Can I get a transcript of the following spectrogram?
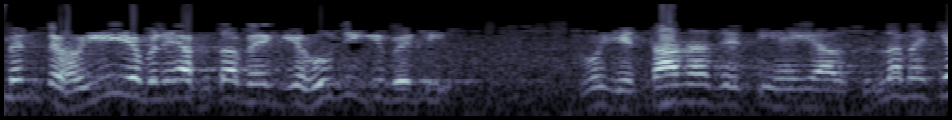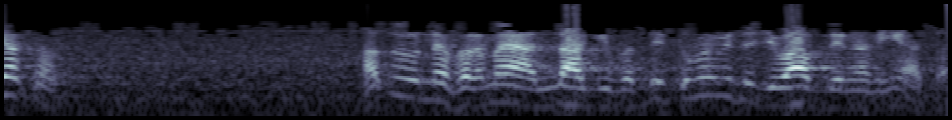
بنتے ہوئی اپنے اختب ایک یہودی کی بیٹی، وہ یہ تانا دیتی ہیں، یا رسول اللہ، میں کیا کروں حضور نے فرمایا، اللہ کی بندی، تمہیں بھی تو جواب دینا نہیں آتا۔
